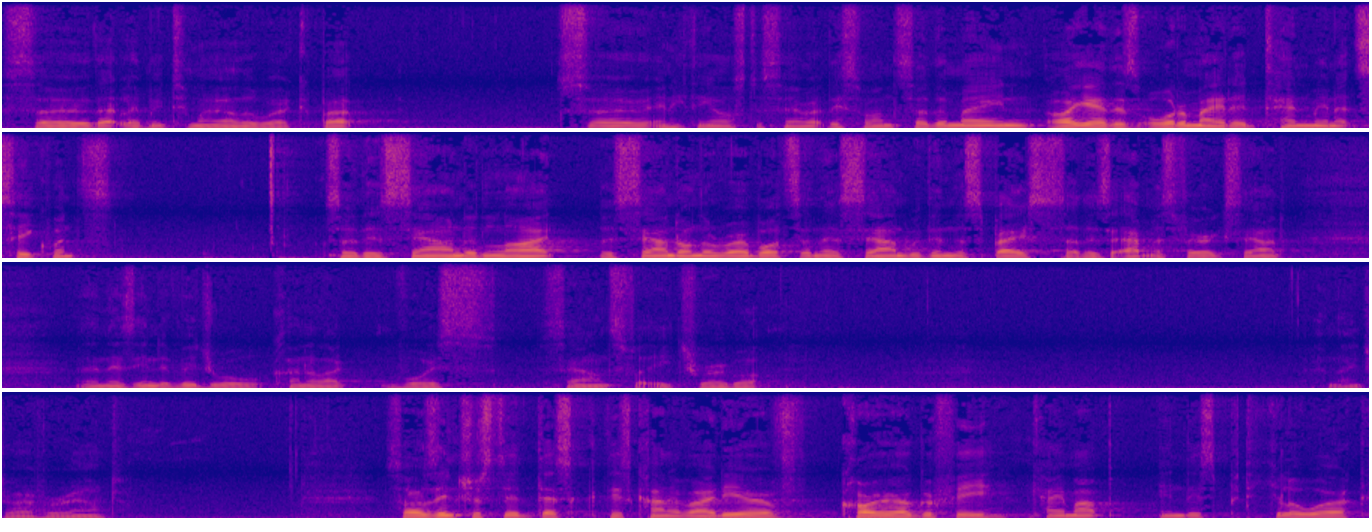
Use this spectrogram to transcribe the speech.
So that led me to my other work. But so, anything else to say about this one? So, the main, oh yeah, there's automated 10 minute sequence. So, there's sound and light, there's sound on the robots, and there's sound within the space. So, there's atmospheric sound, and there's individual kind of like voice sounds for each robot. And they drive around. So, I was interested, this, this kind of idea of choreography came up in this particular work.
